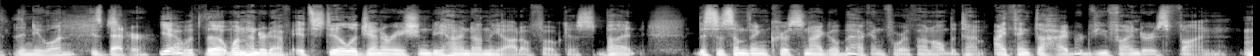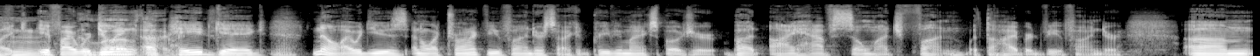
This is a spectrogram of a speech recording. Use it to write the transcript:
the the new one is better. Yeah, with the 100F, it's still a generation behind on the autofocus, but this is something Chris and I go back and forth on all the time. I think the hybrid viewfinder is fun. Like if I were doing Mm-hmm. a paid gig, no, I would use an electronic viewfinder so I could preview my exposure, but I have so much fun with the hybrid viewfinder. Um,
